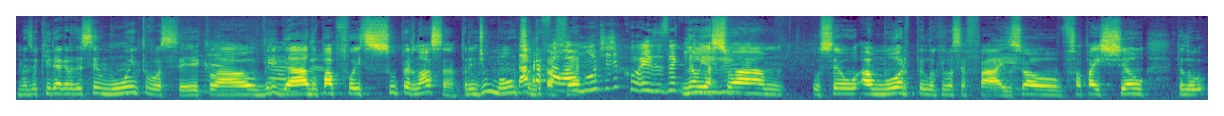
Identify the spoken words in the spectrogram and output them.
mas eu queria agradecer muito você, Cláudia. Obrigado, o papo foi super. Nossa, aprendi um monte Dá sobre pra café. falar um monte de coisas aqui. Não, e a né? sua, o seu amor pelo que você faz, a sua, sua paixão pelo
